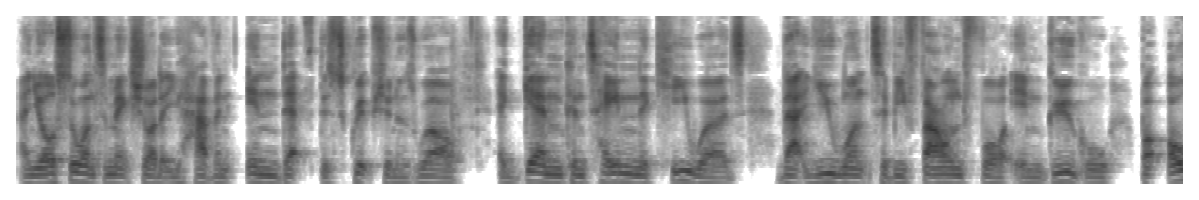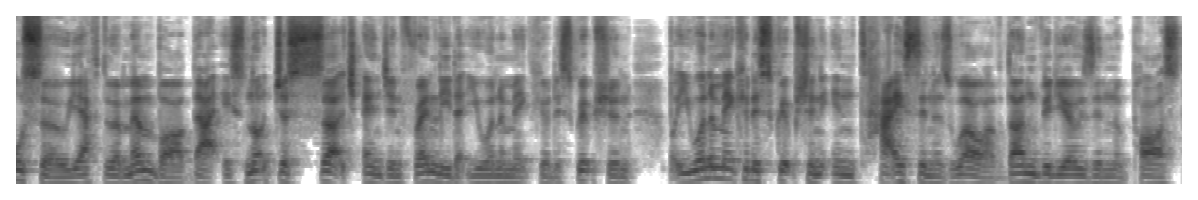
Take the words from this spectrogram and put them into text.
And you also want to make sure that you have an in-depth description as well. Again, containing the keywords that you want to be found for in Google. But also you have to remember that it's not just search engine friendly that you want to make your description, but you want to make your description enticing as well. I've done videos in the past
